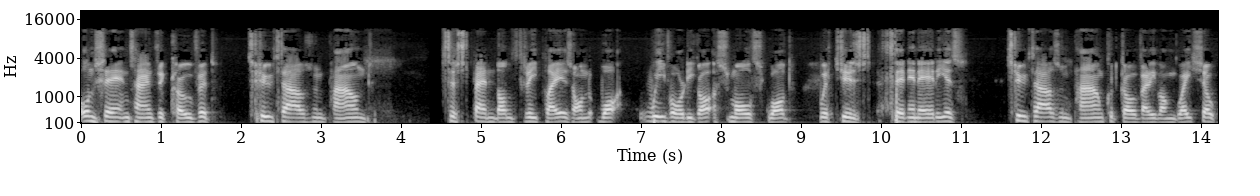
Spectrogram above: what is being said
uncertain times with COVID, two thousand pound to spend on three players on what we've already got a small squad, which is thin in areas. Two thousand pound could go a very long way. So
